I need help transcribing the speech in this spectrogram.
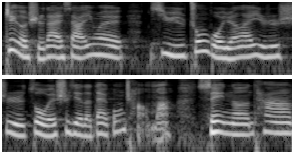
这个时代下，因为基于中国原来一直是作为世界的代工厂嘛，所以呢，它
